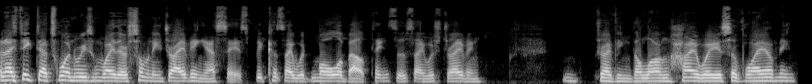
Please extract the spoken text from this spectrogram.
and I think that's one reason why there's so many driving essays, because I would mull about things as I was driving, driving the long highways of Wyoming.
